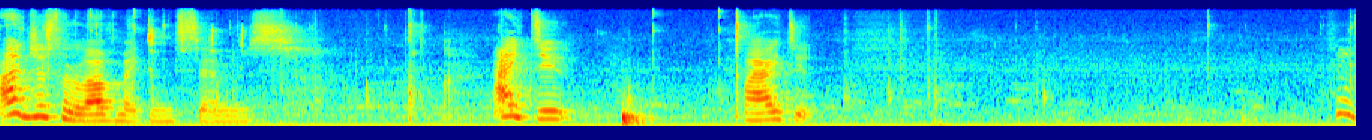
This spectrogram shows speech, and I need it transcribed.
I just love making Sims. I do. I do. Hmm.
